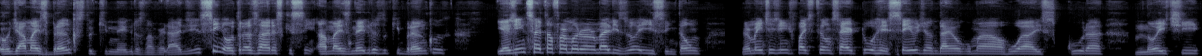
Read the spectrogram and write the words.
onde há mais brancos do que negros, na verdade. E sim, outras áreas que sim, há mais negros do que brancos. E a gente, de certa forma, normalizou isso. Então, Normalmente a gente pode ter um certo receio de andar em alguma rua escura, noite,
